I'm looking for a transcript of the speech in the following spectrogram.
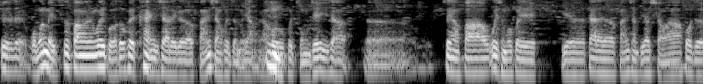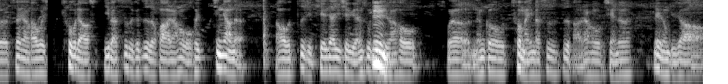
对对对，我们每次发完微博都会看一下那个反响会怎么样，然后嗯会总结一下，呃，这样发为什么会也带来的反响比较小啊，或者这样发为凑不了一百四十个字的话，然后我会尽量的，然后自己添加一些元素进去，嗯然后我要能够凑满一百四十字吧，然后显得内容比较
